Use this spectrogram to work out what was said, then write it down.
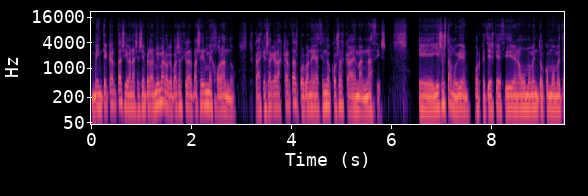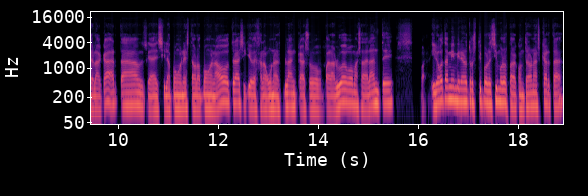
20 cartas y van a ser siempre las mismas, lo que pasa es que las vas a ir mejorando. Entonces, cada vez que saques las cartas, pues van a ir haciendo cosas cada vez más nazis. Eh, y eso está muy bien, porque tienes que decidir en algún momento cómo meter la carta, si la pongo en esta o la pongo en la otra, si quiero dejar algunas blancas o para luego, más adelante. Y luego también vienen otros tipos de símbolos para comprar unas cartas,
